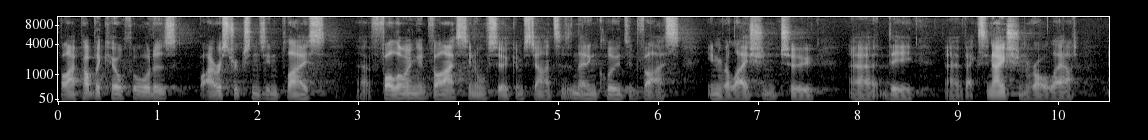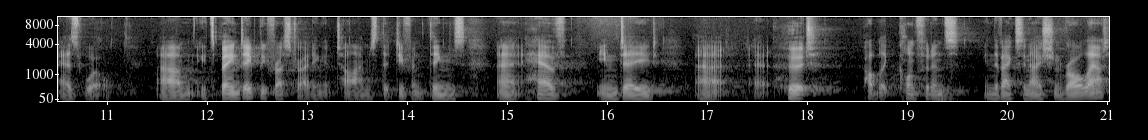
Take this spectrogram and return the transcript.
by public health orders, by restrictions in place, uh, following advice in all circumstances, and that includes advice in relation to uh, the uh, vaccination rollout as well. Um, it's been deeply frustrating at times that different things uh, have indeed uh, uh, hurt public confidence in the vaccination rollout.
